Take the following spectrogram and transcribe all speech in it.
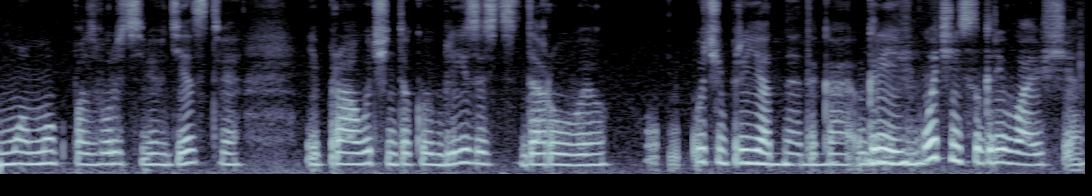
мог позволить себе в детстве, и про очень такую близость здоровую, очень приятная mm -hmm. такая, греющая, mm -hmm. очень согревающая.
